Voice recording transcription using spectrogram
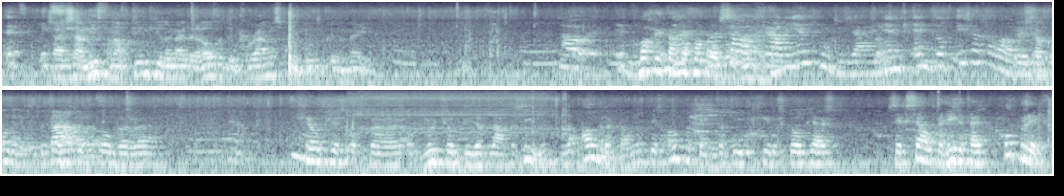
het, het Zij zou niet vanaf 10 kilometer hoger de ground speed moeten kunnen meten. Nou, het, Mag ik daar nog wat over? Er zou een gradient moeten zijn en, en dat is er gewoon. Je zou continu moeten praten over uh, filmpjes op, uh, op YouTube die dat laten zien. Aan de andere kant, het is ook bekend dat die gyroscoop juist zichzelf de hele tijd opricht.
